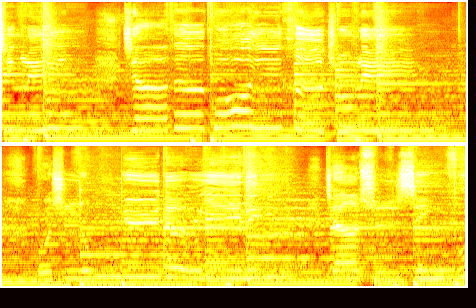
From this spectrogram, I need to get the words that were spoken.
心灵家的国意和处理。国是荣誉的毅力家是幸福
